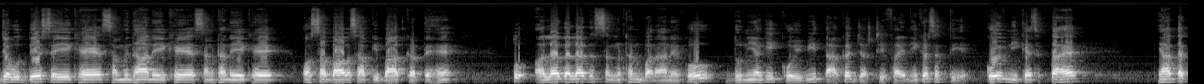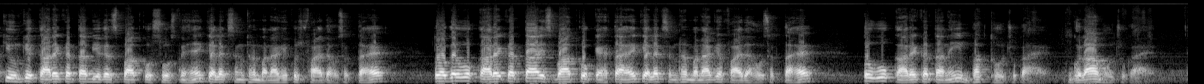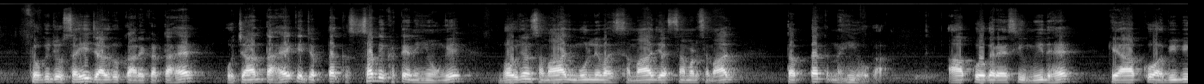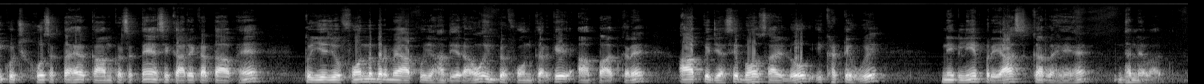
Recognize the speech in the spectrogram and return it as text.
जब उद्देश्य एक है, संविधान एक है, संगठन एक है, और सब बाबा साहब की बात करते हैं अलग अलग संगठन बनाने को दुनिया की कोई भी ताकत जस्टिफाई नहीं कर सकती है। कोई भी नहीं कह सकता है। यहाँ तक कि उनके कार्यकर्ता भी अगर इस बात को सोचते हैं कि अलग संगठन बना के कुछ फ़ायदा हो सकता है तो अगर वो कार्यकर्ता इस बात को कहता है कि अलग संगठन बना के फ़ायदा हो सकता है तो वो कार्यकर्ता नहीं, भक्त हो चुका है, गुलाम हो चुका है। क्योंकि जो सही जागरूक कार्यकर्ता है, वो जानता है कि जब तक सब इकट्ठे नहीं होंगे, बहुजन समाज, मूल निवासी समाज या समण समाज, तब तक नहीं होगा। आपको अगर ऐसी उम्मीद है कि आपको अभी भी कुछ हो सकता है, काम कर सकते हैं, ऐसे कार्यकर्ता आप हैं तो ये जो फ़ोन नंबर मैं आपको यहाँ दे रहा हूँ, इन पर फ़ोन करके आप बात करें। आपके जैसे बहुत सारे लोग इकट्ठे हुए के लिए प्रयास कर रहे हैं। धन्यवाद।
